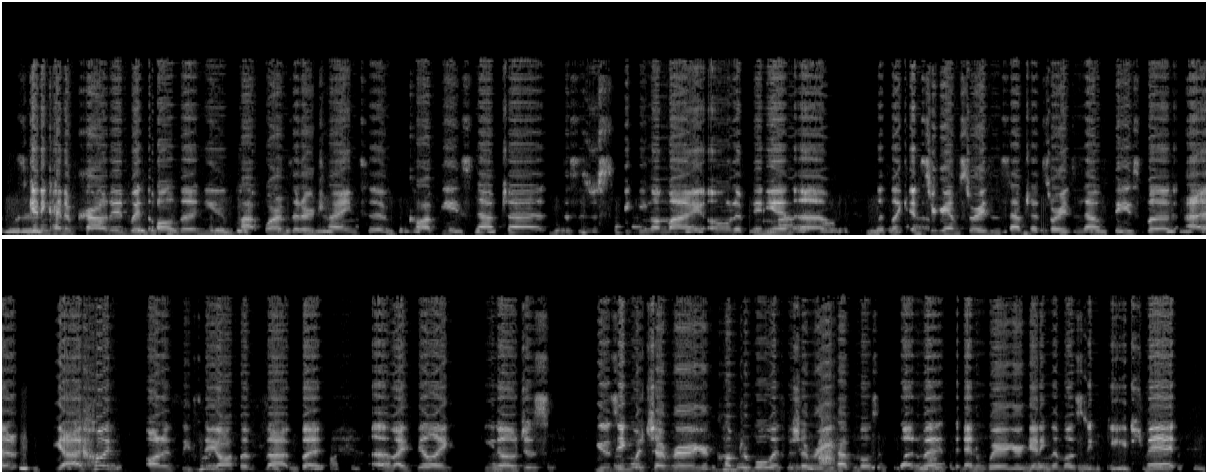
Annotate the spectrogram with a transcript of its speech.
It's getting kind of crowded with all the new platforms that are trying to copy Snapchat. This is just speaking on my own opinion. Um, with like Instagram stories and Snapchat stories, and now Facebook. I, yeah, I would honestly stay off of that, but um, I feel like you know just using whichever you're comfortable with, whichever you have most fun with, and where you're getting the most engagement. You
